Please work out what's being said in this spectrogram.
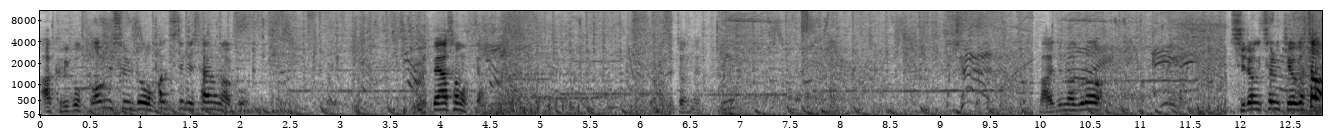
아 그리고 껌술도 확실히 사용하고 빼앗아 먹자. 늦었네. 마지막으로 지렁처럼 기어가서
